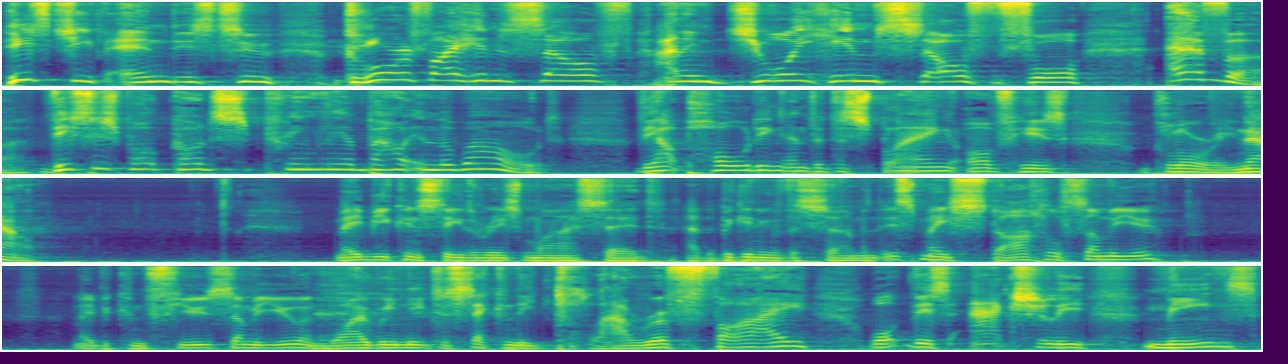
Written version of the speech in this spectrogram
His chief end is to glorify himself and enjoy himself forever. This is what God's supremely about in the world the upholding and the displaying of his glory. Now, maybe you can see the reason why I said at the beginning of the sermon this may startle some of you, maybe confuse some of you, and why we need to secondly clarify what this actually means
